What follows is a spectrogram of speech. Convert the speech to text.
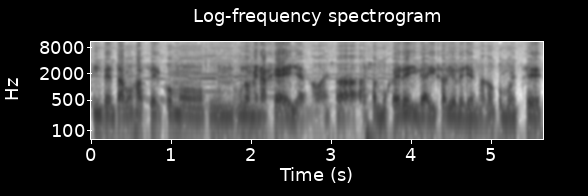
intentamos hacer como un, un homenaje a ellas, ¿no? A, esa, a, esas mujeres y de ahí salió leyenda, ¿no? Como este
